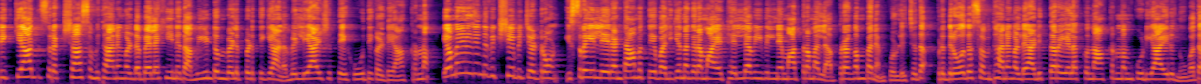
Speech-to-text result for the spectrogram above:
വിഖ്യാത സുരക്ഷാ സംവിധാനങ്ങളുടെ ബലഹീനത വീണ്ടും വെളിപ്പെടുത്തുകയാണ് വെള്ളിയാഴ്ചത്തെ ഹൂതികളുടെ ആക്രമണം. യമനിൽ നിന്ന് വിക്ഷേപിച്ച ഡ്രോൺ ഇസ്രയേലിലെ രണ്ടാമത്തെ വലിയ നഗരമായ ടെല്ലവീവിലിനെ മാത്രമല്ല പ്രകമ്പനം കൊള്ളിച്ചത്. പ്രതിരോധ സംവിധാനങ്ങളുടെ അടിത്തറ ഇളക്കുന്ന ആക്രമണം കൂടിയായിരുന്നു അത്.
